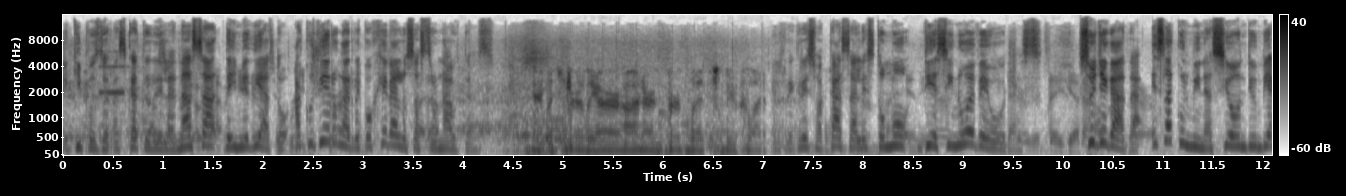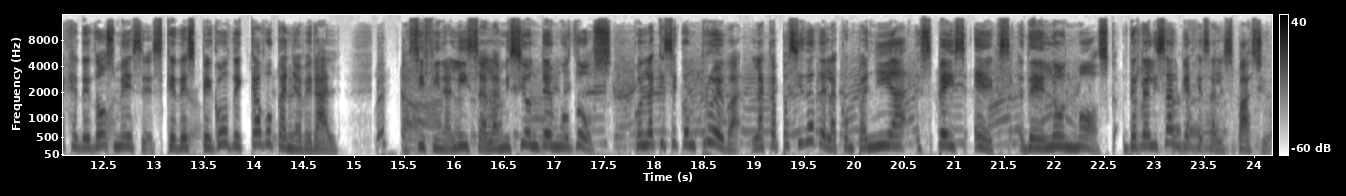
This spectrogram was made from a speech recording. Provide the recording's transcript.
Equipos de rescate de la NASA de inmediato acudieron a recoger a los astronautas. El regreso a casa les tomó 19 horas. Su llegada es la culminación de un viaje de dos meses que despegó de Cabo Cañaveral. Así finaliza la misión Demo 2, con la que se comprueba la capacidad de la compañía SpaceX de Elon Musk de realizar viajes al espacio.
